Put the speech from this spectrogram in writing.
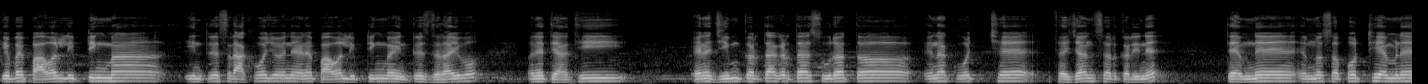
કે ભાઈ પાવર લિફ્ટિંગમાં ઇન્ટરેસ્ટ રાખવો જોઈએ ને એણે પાવર લિફ્ટિંગમાં ઇન્ટરેસ્ટ ધરાવ્યો અને ત્યાંથી એને જીમ કરતાં કરતાં સુરત એના કોચ છે ફૈઝાન સર કરીને તેમને એમનો સપોર્ટથી એમણે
